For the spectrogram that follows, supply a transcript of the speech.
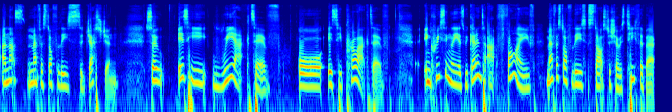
and that's Mephistopheles' suggestion. So, is he reactive or is he proactive? Increasingly, as we get into Act 5, Mephistopheles starts to show his teeth a bit.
